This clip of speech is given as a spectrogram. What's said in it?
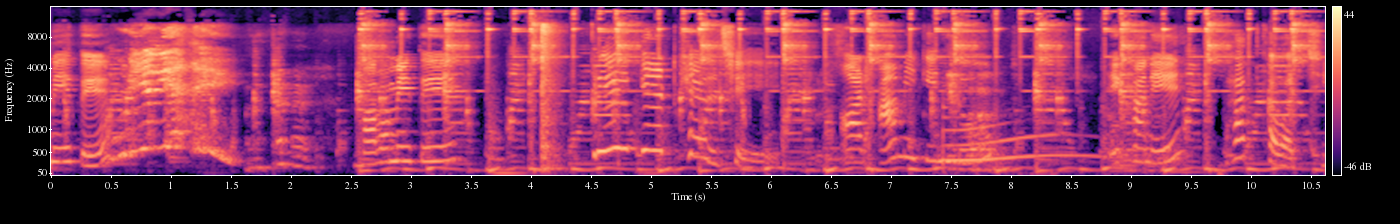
মেয়েতে বাবা মেয়েতে ক্রিকেট খেলছে। আর আমি কিন্তু এখানে ভাত খাওয়াচ্ছি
